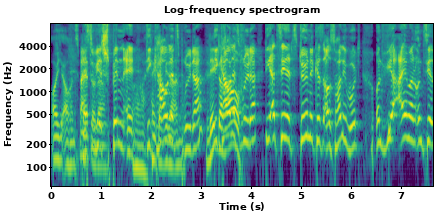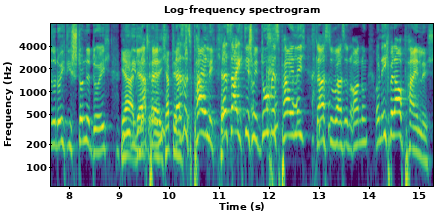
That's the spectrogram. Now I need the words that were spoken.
euch auch ins Bett. Weißt du, wir oder? spinnen, ey. Oh, die er. Kaulitz-Brüder, die. Kaulitz-Brüder, die erzählen jetzt Dönekes aus Hollywood und wir eimern uns hier so durch die Stunde durch. Ja, die der hat, Lappen. äh, ich hab den- das ist peinlich. Das sage ich dir Schmidt. Du bist peinlich. Klar, du warst in Ordnung. Und ich bin auch peinlich.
